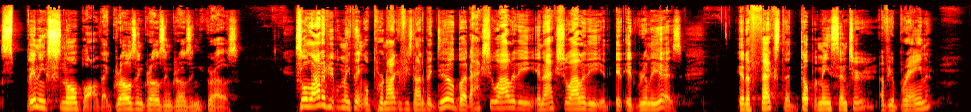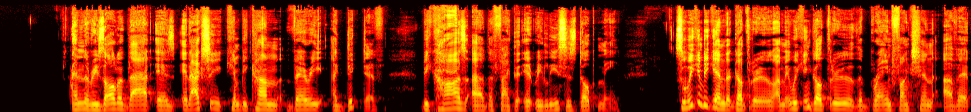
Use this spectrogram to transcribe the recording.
spinning snowball that grows and grows and grows and grows. So a lot of people may think, well, pornography is not a big deal, but actuality, in actuality, it, it, it really is. It affects the dopamine center of your brain. And the result of that is it actually can become very addictive because of the fact that it releases dopamine. So we can begin to go through, I mean, we can go through the brain function of it,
